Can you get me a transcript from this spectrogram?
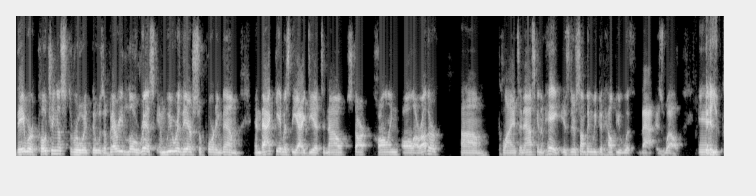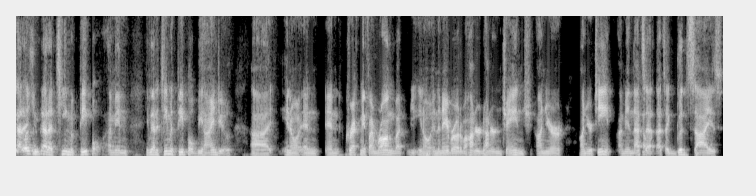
they were coaching us through it. There was a very low risk, and we were there supporting them. And that gave us the idea to now start calling all our other um, clients and asking them, "Hey, is there something we could help you with that as well?" And yeah, you've got a you've got a team of people. I mean, you've got a team of people behind you. Uh, you know, and and correct me if I'm wrong, but you know, in the neighborhood of 100, 100 and change on your on your team. I mean, that's a that's a good size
